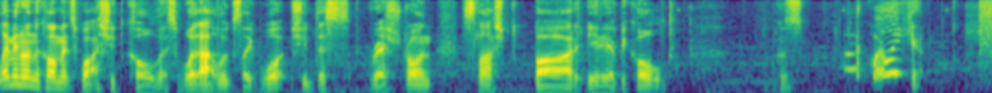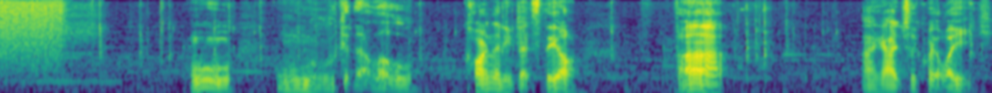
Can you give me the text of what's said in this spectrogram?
let me know in the comments what I should call this, what that looks like. What should this restaurant slash bar area be called? Because I quite like it. Ooh, ooh, look at that little cornery bits there. That I actually quite like.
